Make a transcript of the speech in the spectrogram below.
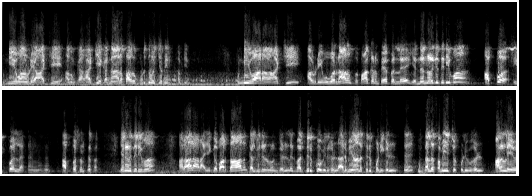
புண்ணியவானுடைய ஆட்சி அவன் ஆட்சியை கண்ணால பார்க்க கொடுத்து வச்சோமே அப்படின்னு. புண்ணியவான ஆட்சி அவருடைய ஒவ்வொரு நாளும் இப்ப பாக்குறோம் பேப்பர்ல என்ன நடக்கு தெரியுமா? அப்ப இப்ப இல்ல. அப்ப சொன்ன என்னன்னு தெரியுமா? அலாரா எங்க பார்த்தாலும் கல்வி நிறுவனங்கள் இது மாதிரி திருக்கோவில்கள் அருமையான திருப்பணிகள் நல்ல சமய சொற்பொழிவுகள் அறநிலைய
